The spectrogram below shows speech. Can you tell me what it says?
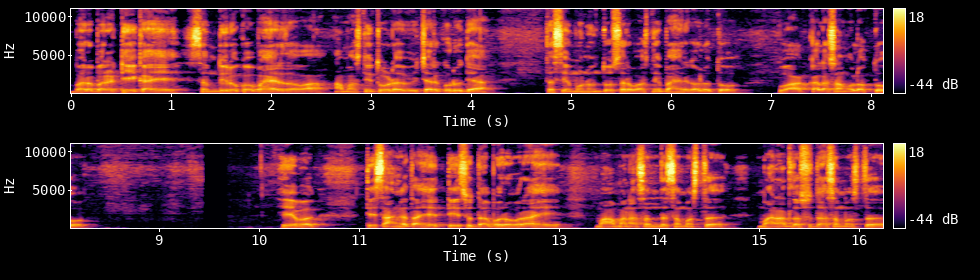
बरं बरं ठीक आहे. समधी लोक बाहेर जावा. आमासनी थोडं विचार करू द्या. तसे म्हणून तो सर्वांसनी बाहेर घालवतो व अक्काला सांगू लागतो हे बघ ते सांगत आहेत ते सुद्धा बरोबर आहे. मामांना संध समजतं मनातलं सुद्धा समजतं.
